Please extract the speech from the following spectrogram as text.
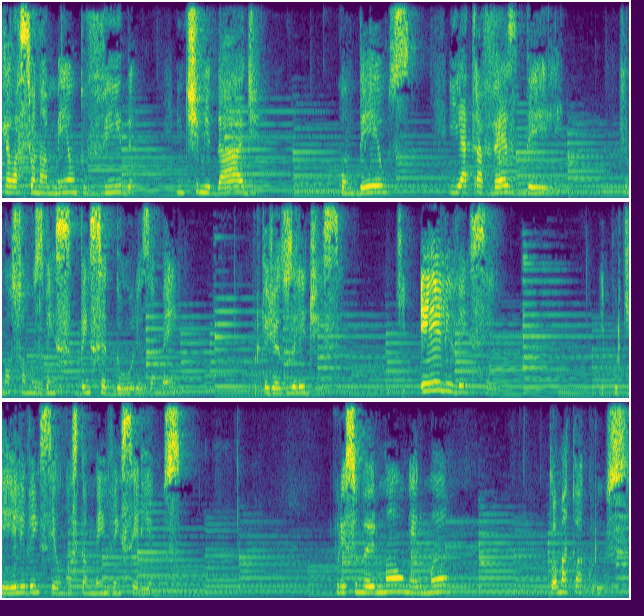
relacionamento, vida, intimidade. Com Deus e é através dele que nós somos vencedores, amém? Porque Jesus ele disse que ele venceu. E porque ele venceu, nós também venceríamos. Por isso, meu irmão, minha irmã, toma a tua cruz.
